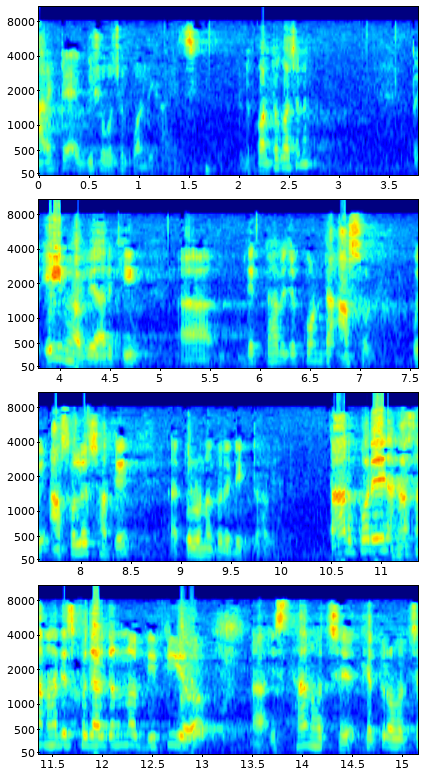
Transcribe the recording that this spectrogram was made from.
আর একটা এক দুশো বছর পর লেখা হয়েছে। পার্থক্য আছে না? তো এইভাবে আর কি দেখতে হবে যে কোনটা আসল। ওই আসলের সাথে তুলনা করে দেখতে হবে। তারপরে হাসান হাদিস খোঁজার জন্য দ্বিতীয় স্থান হচ্ছে, ক্ষেত্র হচ্ছে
